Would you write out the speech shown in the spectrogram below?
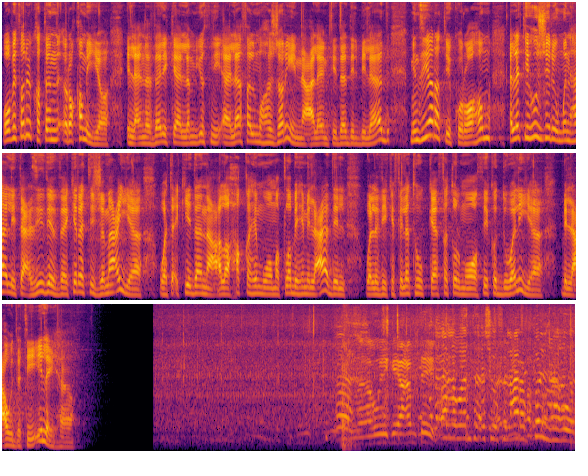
وبطريقة رقمية إلا أن ذلك لم يثني آلاف المهجرين على امتداد البلاد من زيارة قراهم التي هجروا منها لتعزيز الذاكرة الجماعية وتأكيدا على حقهم ومطلبهم العادل والذي كفلته كافة المواثيق الدولية بالعودة إليها. اهويك يا عمتي. والله وانت أشوف العرب كلها هون.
